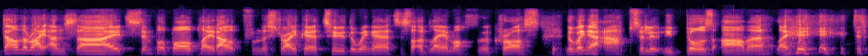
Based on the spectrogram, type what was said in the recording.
down the right hand side, simple ball played out from the striker to the winger to sort of lay him off for a cross. The winger absolutely does Armer. Like, just,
